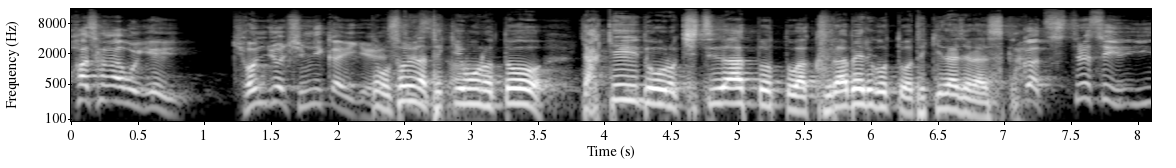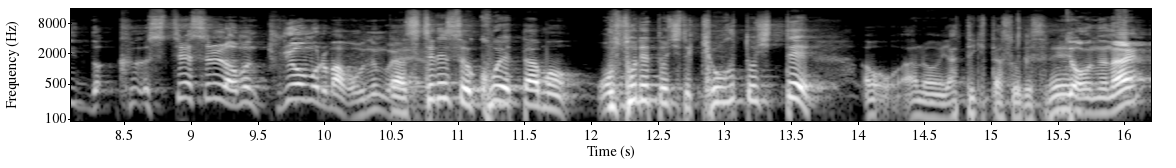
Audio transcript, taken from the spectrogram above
화상하고 이게 견뎌집니까 이게? でもそういうような 스트레스가. 敵物とやけどの傷跡とは比べることはできないじゃないですか 그러니까 스트레스 이, 너- 그 스트레스를 넘은 두려움으로 막 오는 だか 거예요. らストレスを超えたもう恐れとして恐怖としてあのあのやってきたそうですね 근데 어느 날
